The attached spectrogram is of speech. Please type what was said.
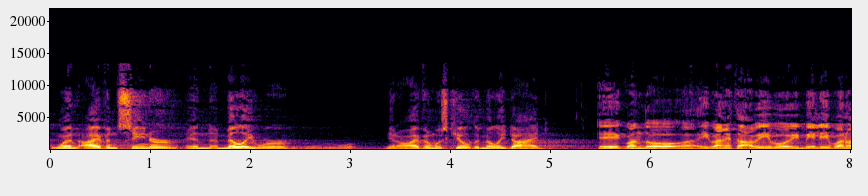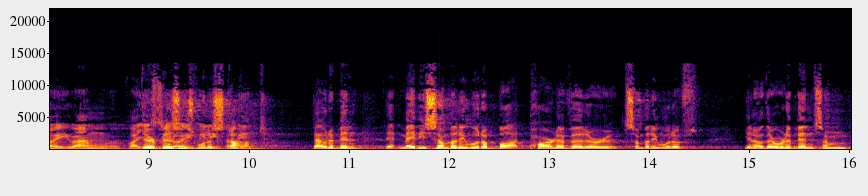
when Ivan Senior and uh, Millie were, were, you know, Ivan was killed and Millie died, eh, cuando ah, Iván estaba vivo y Millie, bueno, Iván their business y would have stopped. That would have been, maybe somebody would have bought part of it or somebody would have, you know, there would have been some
